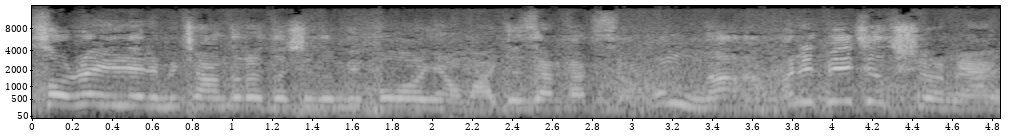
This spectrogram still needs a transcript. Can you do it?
Sonra ellerimi çantada taşıdığım bir kolonyam var, dezenfeksiyon. Onunla halletmeye çalışıyorum yani.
